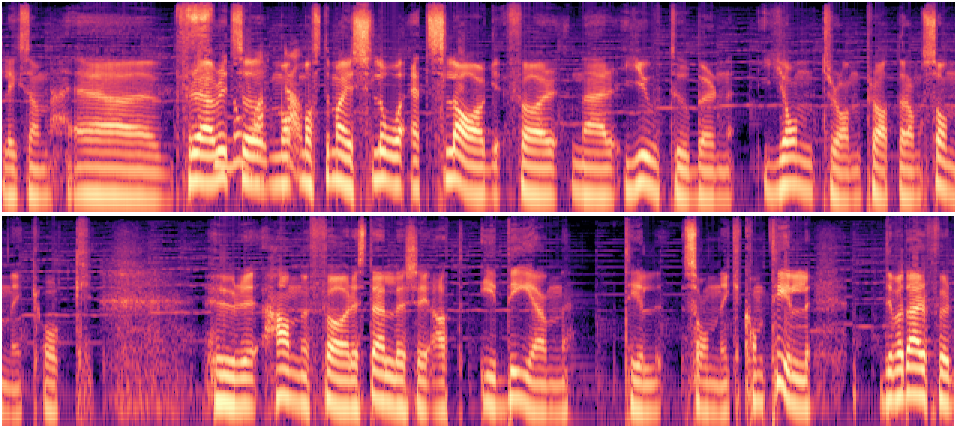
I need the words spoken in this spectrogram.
Liksom. Eh, för övrigt så må, måste man ju slå ett slag för när youtubern Jontron pratar om Sonic och hur han föreställer sig att idén till Sonic kom till. Det var därför,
